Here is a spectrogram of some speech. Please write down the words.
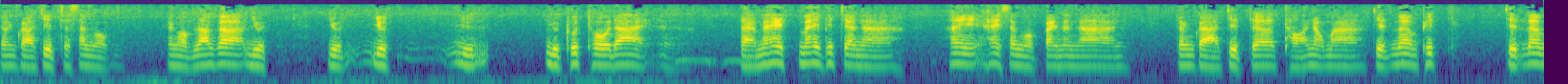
จนกว่าจิตจะสงบ สงบแล้วก็หยุดหยุดหยุดหยุดหยุดพุทโธได้แต่ไม่ให้ไม่ให้พิจารณาให้ให้สงบไปนานๆจนกว่าจิตจะถอนออกมา จิตเริ่มพิจิตเริ่ม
